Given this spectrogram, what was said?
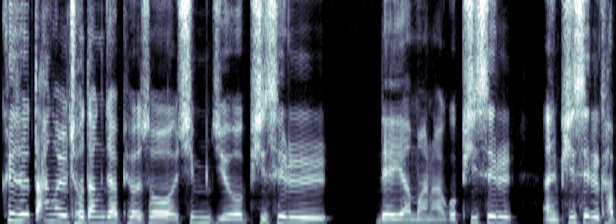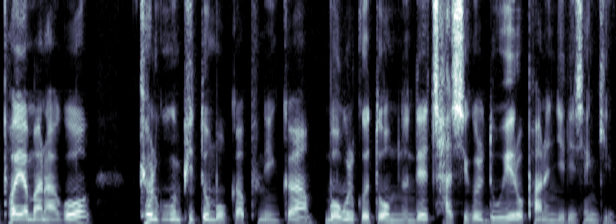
그래서 땅을 저당 잡혀서 심지어 빚을 내야만 하고 빚을 아니 빚을 갚아야만 하고 결국은 빚도 못 갚으니까 먹을 것도 없는데 자식을 노예로 파는 일이 생기고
